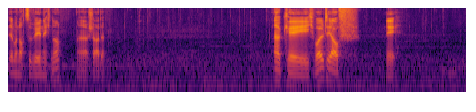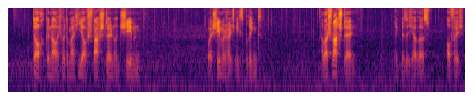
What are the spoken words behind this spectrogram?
Immer noch zu wenig, ne? Na, schade. Okay, ich wollte ja auf... Nee. Doch, genau. Ich wollte mal hier auf Schwachstellen und Schemen. Wobei Schemen wahrscheinlich nichts bringt. Aber Schwachstellen. Bringt mir sicher was. Hoffe ich.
